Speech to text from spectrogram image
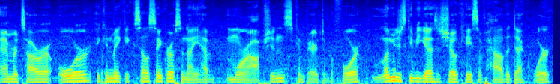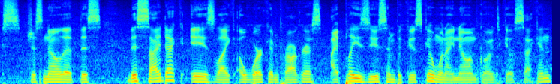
Amritara or it can make Accel Synchro, so now you have more options compared to before. Let me just give you guys a showcase of how the deck works. Just know that this this side deck is like a work in progress. I play Zeus and Bagooska when I know I'm going to go second,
